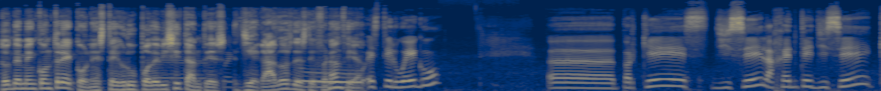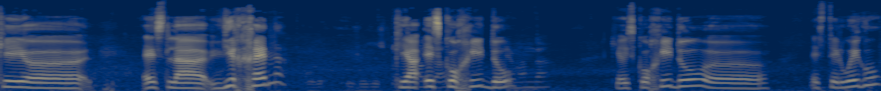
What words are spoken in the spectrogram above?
donde me encontré con este grupo de visitantes llegados desde Francia. Este luego, uh, porque dice, la gente dice que uh, es la Virgen que ha escogido, que ha escogido uh, este luego.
